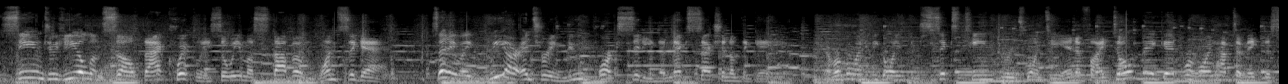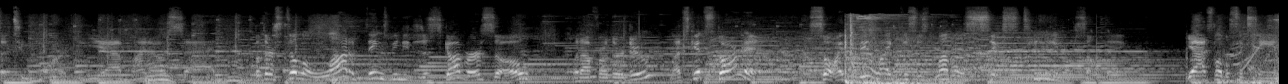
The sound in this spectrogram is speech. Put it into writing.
seemed to heal himself that quickly, so we must stop him once again. So anyway, we are entering New Pork City, the next section of the game. And we're going to be going through 16 through 20, and if I don't make it, we're going to have to make this a two-part. Yeah, I know, sad. But there's still a lot of things we need to discover, so without further ado, let's get started. So I feel like this is level 16 or something. Yeah, it's level 16.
